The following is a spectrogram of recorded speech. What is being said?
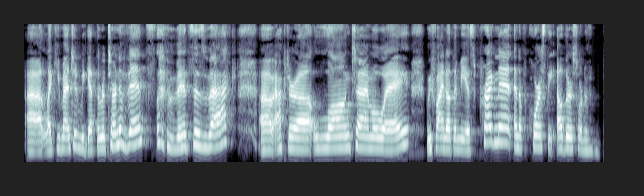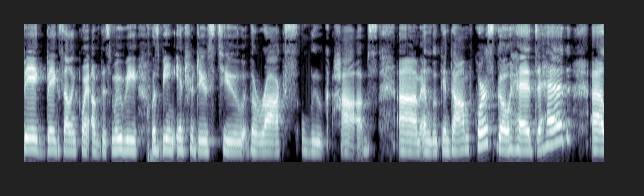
Uh, like you mentioned, we get the return of Vince. Vince is back uh, after a long time away. We find out that Mia's pregnant. And of course, the other sort of big, big selling point of this movie was being introduced to The Rock's Luke Hobbs. Um, and Luke and Dom, of course, go head to head. Uh,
